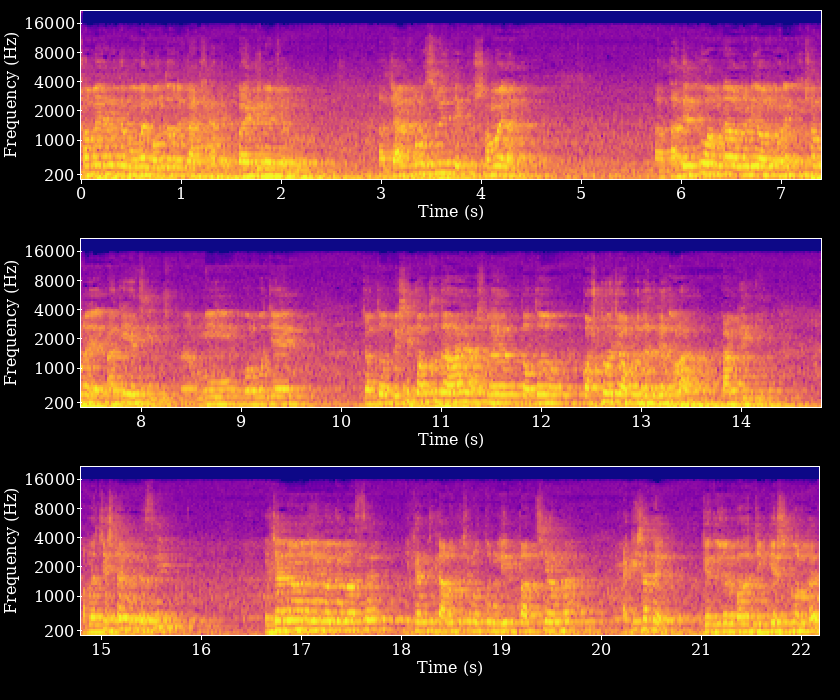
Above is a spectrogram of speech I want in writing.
সবাই আমাকে মোবাইল বন্ধ করে গা ঢাকা কয়েকদিনের জন্য। আর যার ফলশ্রুতিতে একটু সময় লাগে। তাদেরকেও আমরা অলরেডি অনেক কিছু আমরা আগিয়েছি। আমি বলব যে যত বেশি তথ্য দেওয়া হয়, আসলে তত কষ্ট হচ্ছে অপরাধীদেরকে ধরা পাবলিকলি আমরা চেষ্টা করতেছি নামে যে কজন আছে, এখান থেকে আরও কিছু নতুন লিড পাচ্ছি আমরা। একই সাথে যে দুজনের কথা জিজ্ঞেস করলেন,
